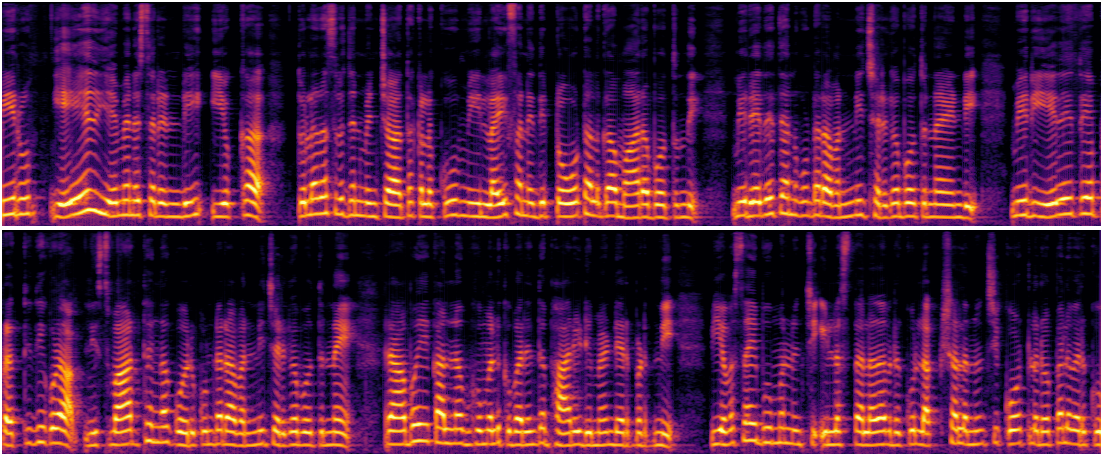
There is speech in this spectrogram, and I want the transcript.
మీరు ఏది ఏమైనా సరే అండి ఈ యొక్క తులరాశిలో జన్మించే జాతకులకు మీ లైఫ్ అనేది టోటల్గా మారబోతుంది. మీరు ఏదైతే అనుకుంటారో అవన్నీ జరగబోతున్నాయండి. మీరు ఏదైతే ప్రతిదీ కూడా నిస్వార్థంగా కోరుకుంటారో అవన్నీ జరగబోతున్నాయి. రాబోయే కాలంలో భూములకు మరింత భారీ డిమాండ్ ఏర్పడుతుంది. వ్యవసాయ భూముల నుంచి ఇళ్ళ స్థలాల వరకు లక్షల నుంచి కోట్ల రూపాయల వరకు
